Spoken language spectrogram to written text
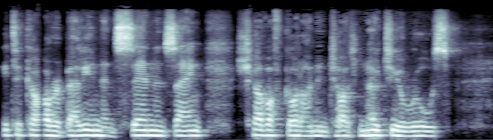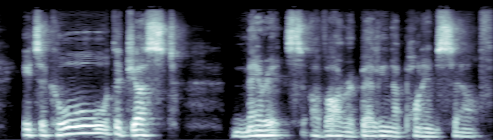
He took our rebellion and sin and saying, Shove off, God, I'm in charge, no to your rules. He took all the just merits of our rebellion upon himself,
